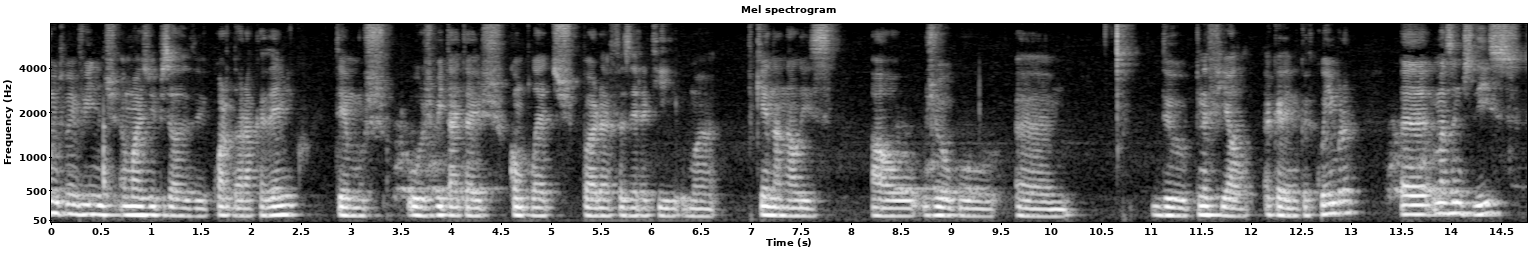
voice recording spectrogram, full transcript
muito bem-vindos a mais um episódio de Quarto de Hora Académico. Temos os bitaiteiros completos para fazer aqui uma pequena análise ao jogo um, do Penafiel Académica de Coimbra. Uh, mas antes disso,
